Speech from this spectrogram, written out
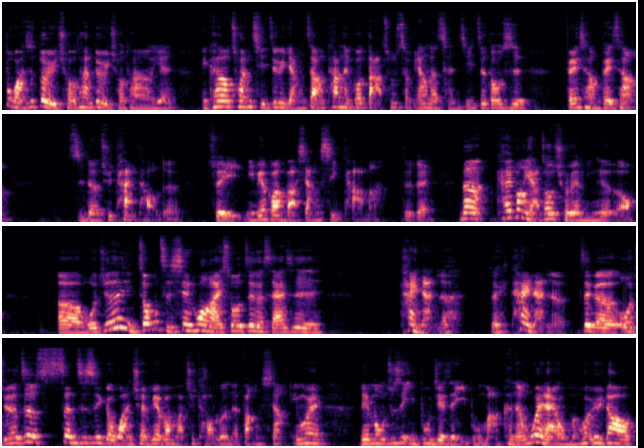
不管是对于球探对于球团而言，你看到川崎这个洋将他能够打出什么样的成绩，这都是非常非常值得去探讨的，所以你没有办法相信他嘛，对不对？那开放亚洲球员名额哦，呃，我觉得以中职现况来说，这个实在是太难了。对，太难了。这个我觉得这甚至是一个完全没有办法去讨论的方向，因为联盟就是一步接着一步嘛。可能未来我们会遇到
